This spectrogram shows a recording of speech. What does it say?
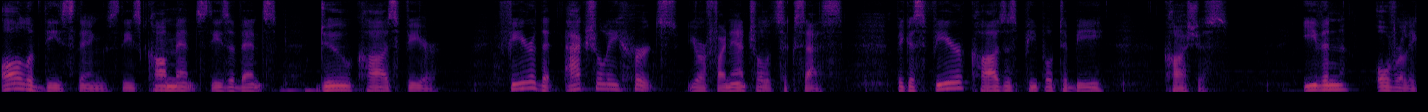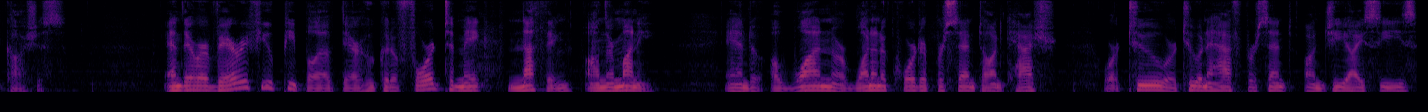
All of these things, these comments, these events, do cause fear. Fear that actually hurts your financial success, because fear causes people to be cautious, even overly cautious. And there are very few people out there who could afford to make nothing on their money. And a one or one and a quarter percent on cash, or two or two and a half percent on GICs,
